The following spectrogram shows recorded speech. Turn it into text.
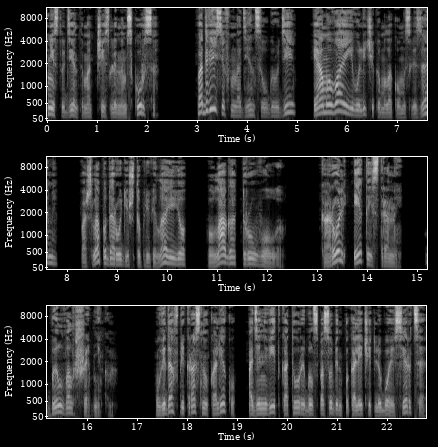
ни студентом, отчисленным с курса, подвесив младенца у груди и омывая его личико молоком и слезами, пошла по дороге, что привела ее в Лага Труволло. Король этой страны был волшебником. Увидав прекрасную калеку, один вид, который был способен покалечить любое сердце,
